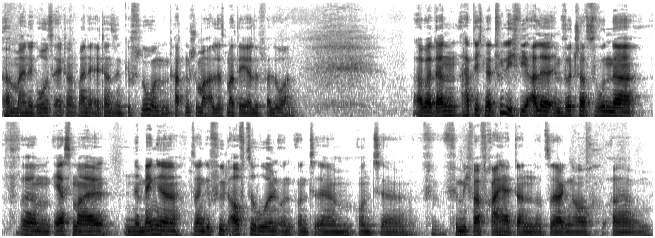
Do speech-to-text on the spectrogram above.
äh, meine Großeltern und meine Eltern sind geflohen und hatten schon mal alles Materielle verloren. Aber dann hatte ich natürlich, wie alle im Wirtschaftswunder, ähm, erstmal eine Menge sein Gefühl aufzuholen und, und, ähm, und äh, für mich war Freiheit dann sozusagen auch ähm,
